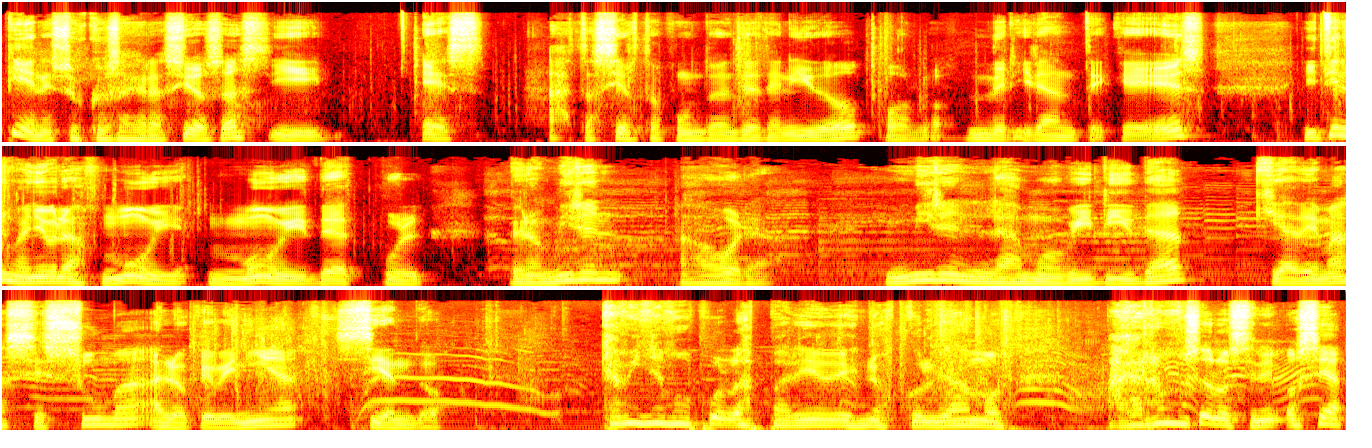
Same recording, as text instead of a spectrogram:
tiene sus cosas graciosas y es hasta cierto punto entretenido por lo delirante que es y tiene maniobras muy, muy Deadpool. Pero miren ahora, miren la movilidad que además se suma a lo que venía siendo. Caminamos por las paredes, nos colgamos, agarramos a los enemigos, o sea,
